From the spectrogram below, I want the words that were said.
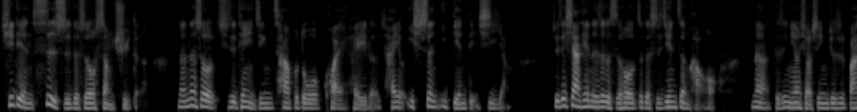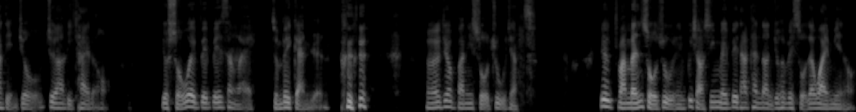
七点四十的时候上去的。那那时候其实天已经差不多快黑了，还有一剩一点点夕阳。所以在夏天的这个时候，这个时间正好哦。那可是你要小心，就是八点就就要离开了哦。有守卫背背上来，准备赶人，呵 呵，然后就要把你锁住这样子，又把门锁住。你不小心没被他看到，你就会被锁在外面哦。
